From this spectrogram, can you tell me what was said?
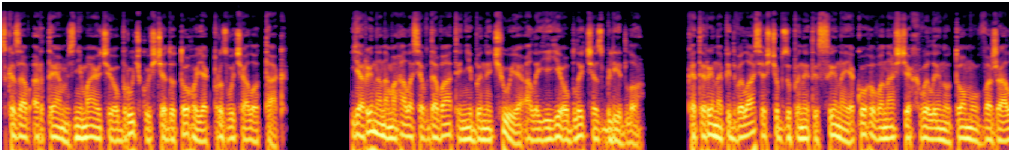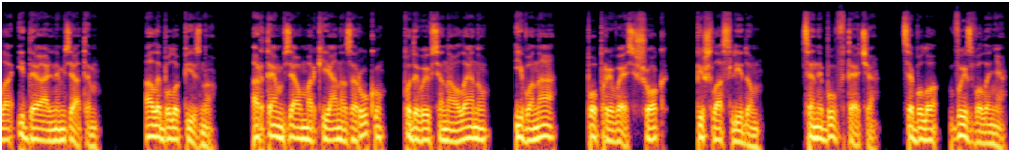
сказав Артем, знімаючи обручку ще до того, як прозвучало так. Ярина намагалася вдавати, ніби не чує, але її обличчя зблідло. Катерина підвелася, щоб зупинити сина, якого вона ще хвилину тому вважала ідеальним зятем. Але було пізно. Артем взяв Маркіяна за руку, подивився на Олену, і вона, попри весь шок, пішла слідом. Це не був втеча, це було визволення.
